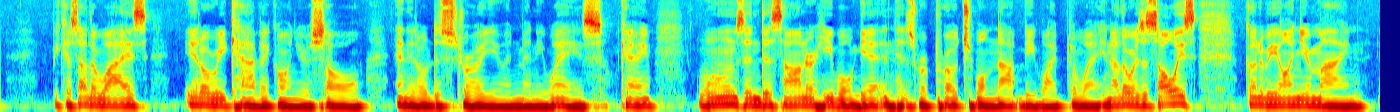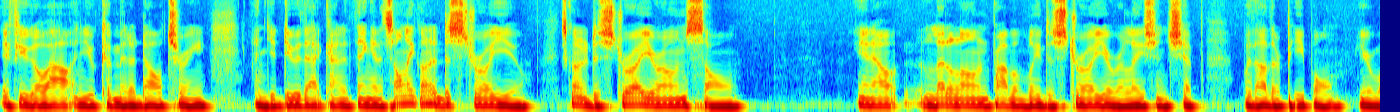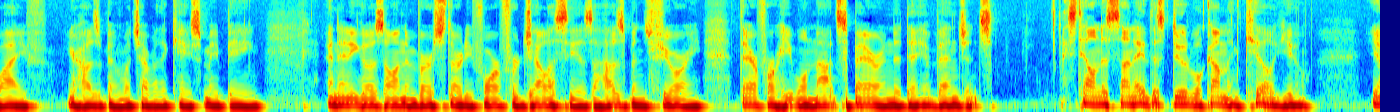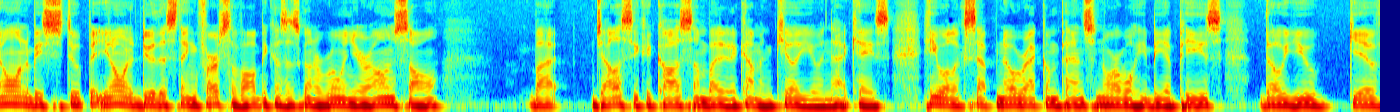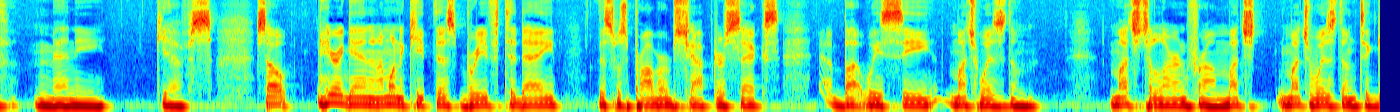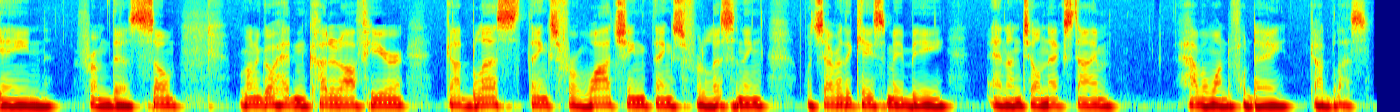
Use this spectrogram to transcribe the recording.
because otherwise it'll wreak havoc on your soul and it'll destroy you in many ways. Okay? Wounds and dishonor he will get, and his reproach will not be wiped away. In other words, it's always going to be on your mind if you go out and you commit adultery and you do that kind of thing, and it's only going to destroy you. It's going to destroy your own soul, you know, let alone probably destroy your relationship with other people, your wife, your husband, whichever the case may be. And then he goes on in verse 34 For jealousy is a husband's fury, therefore he will not spare in the day of vengeance. He's telling his son, Hey, this dude will come and kill you. You don't want to be stupid. You don't want to do this thing, first of all, because it's going to ruin your own soul. But jealousy could cause somebody to come and kill you in that case. He will accept no recompense, nor will he be appeased, though you give many gifts. So here again, and I'm going to keep this brief today. This was Proverbs chapter 6, but we see much wisdom, much to learn from, much much wisdom to gain from this. So we're going to go ahead and cut it off here. God bless. Thanks for watching. Thanks for listening, whichever the case may be. And until next time, have a wonderful day. God bless.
